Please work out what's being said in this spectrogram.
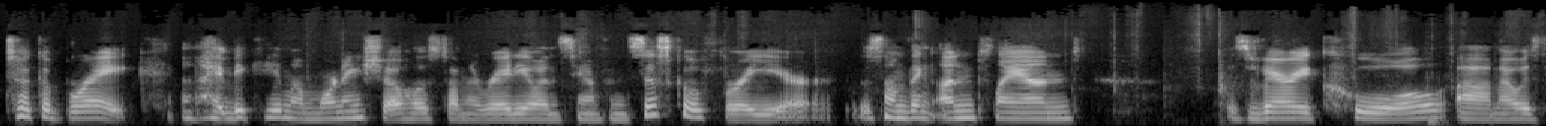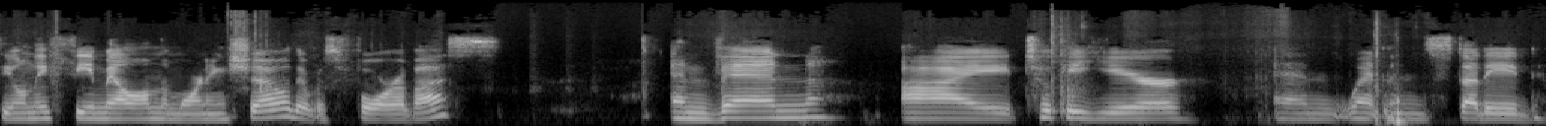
took a break and I became a morning show host on the radio in San Francisco for a year. It was something unplanned. It was very cool. Um, I was the only female on the morning show. There was four of us. And then I took a year and went and studied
